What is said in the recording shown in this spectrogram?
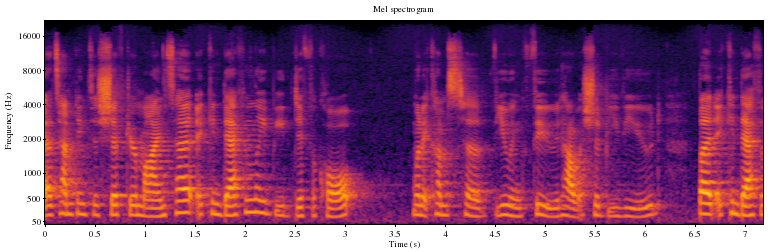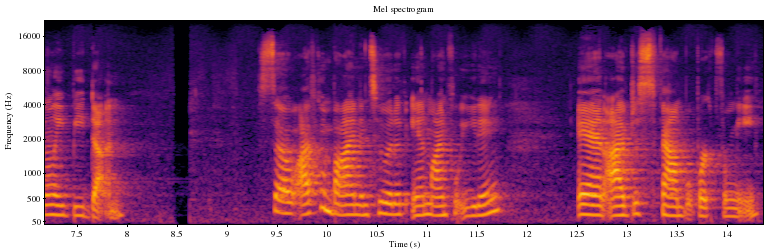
attempting to shift your mindset, it can definitely be difficult when it comes to viewing food, how it should be viewed, but it can definitely be done. So I've combined intuitive and mindful eating and I've just found what worked for me.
